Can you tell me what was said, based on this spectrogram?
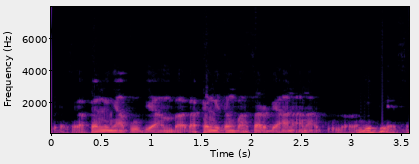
biasa. Kadang nyapu mbak, kadang hitung pasar biasa anak-anak pulau, ini biasa.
